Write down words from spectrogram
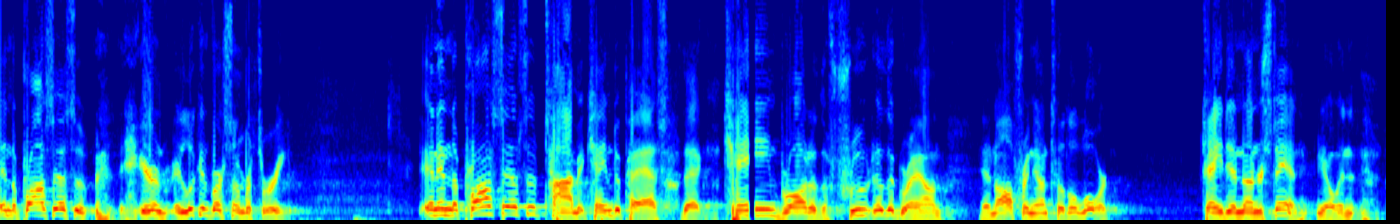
in the process of, here, look in verse number three. And in the process of time it came to pass that Cain brought of the fruit of the ground an offering unto the Lord. Cain didn't understand. You know, and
